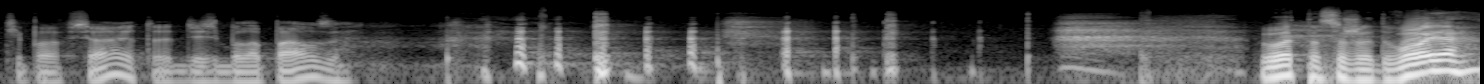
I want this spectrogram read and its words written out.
Типа, все, это здесь была пауза. Вот нас уже двое.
